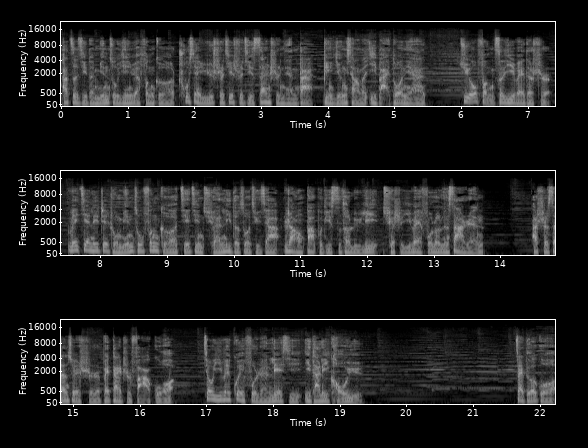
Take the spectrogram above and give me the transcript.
他自己的民族音乐风格出现于17世纪30年代，并影响了一百多年。具有讽刺意味的是，为建立这种民族风格竭尽全力的作曲家让·巴普蒂斯特·吕利却是一位佛罗伦萨人。他13岁时被带至法国。教一位贵妇人练习意大利口语。在德国，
